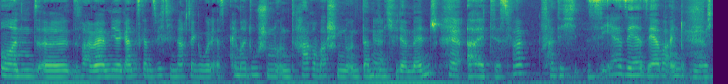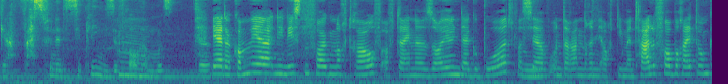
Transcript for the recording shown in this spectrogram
und äh, das war bei mir ganz, ganz wichtig nach der Geburt. Erst einmal duschen und Haare waschen und dann Ja. bin ich wieder Mensch. Ja. Aber das war, fand ich sehr, sehr, sehr beeindruckend. Da habe ich gedacht, was für eine Disziplin diese Frau haben muss. Ja. Mhm. Ja, da kommen wir ja in den nächsten Folgen noch drauf, auf deine Säulen der Geburt, was ja Mhm. unter anderem ja auch die mentale Vorbereitung.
